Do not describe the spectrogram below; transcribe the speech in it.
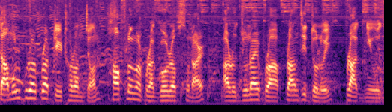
তামোলপুৰৰ পৰা তীৰ্থৰঞ্জন হাফলঙৰ পৰা গৌৰৱ সোণাৰ আৰু জোনাইৰ পৰা প্ৰাঞ্জিত দলৈ প্ৰাগ নিউজ।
